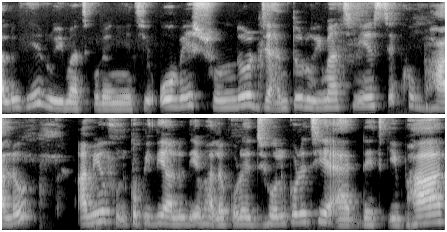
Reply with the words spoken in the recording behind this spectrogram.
আলু দিয়ে রুই মাছ করে নিয়েছি। ও বেশ সুন্দর জ্যান্ত রুই মাছ নিয়ে এসছে খুব ভালো। আমিও ফুলকপি দিয়ে আলু দিয়ে ভালো করে ঝোল করেছি এক ডেচকি ভাত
